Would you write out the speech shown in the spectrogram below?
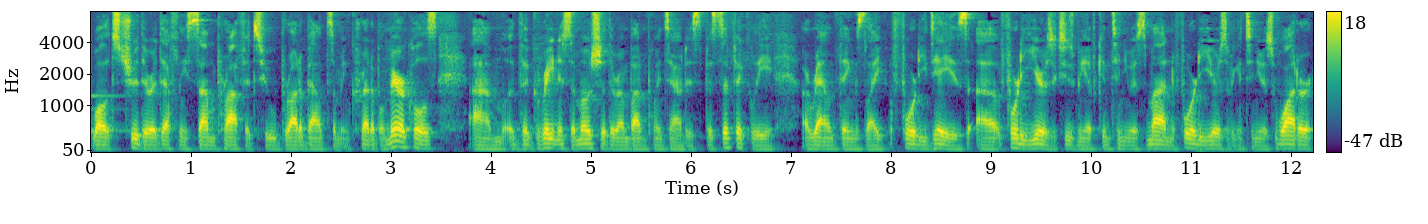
While it's true there are definitely some prophets who brought about some incredible miracles, um, the greatness of Moshe, the Ramban points out, is specifically around things like 40 days, uh, 40 years, excuse me, of continuous man, 40 years of continuous water.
